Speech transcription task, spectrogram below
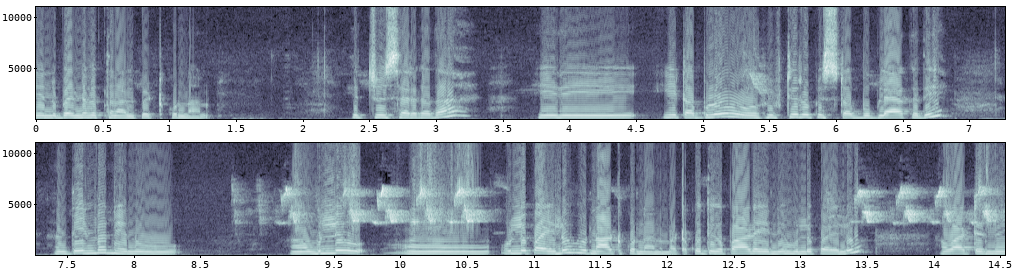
నేను బెండ విత్తనాలు పెట్టుకున్నాను. ఇది చూశారు కదా ఇది ఈ టబ్లో ఫిఫ్టీ రూపీస్ టబ్బు బ్లాక్ది దీనిలో నేను ఉల్లి ఉల్లిపాయలు నాటుకున్నాను అనమాట కొద్దిగా పాడైనవి ఉల్లిపాయలు. వాటిని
